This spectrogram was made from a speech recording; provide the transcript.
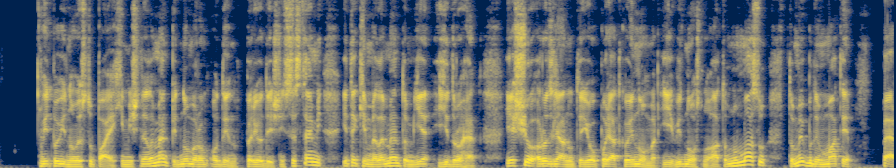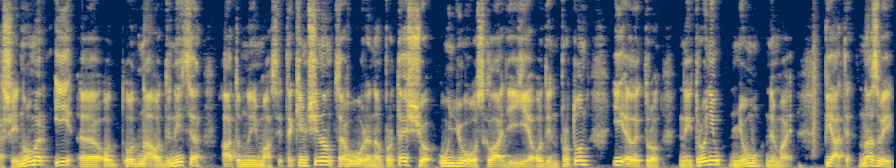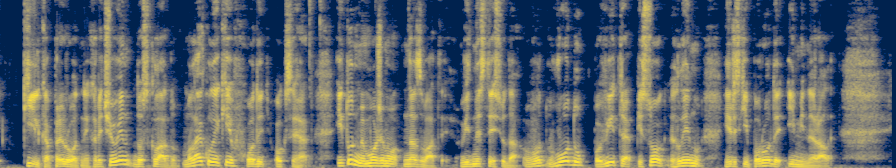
Відповідно, виступає хімічний елемент під номером 1 в періодичній системі, і таким елементом є гідроген. Якщо розглянути його порядковий номер і відносну атомну масу, то ми будемо мати перший номер і е, одна одиниця атомної маси. Таким чином, це говорить нам про те, що у його складі є один протон і електрон. Нейтронів в ньому немає. П'яте. Назви кілька природних речовин до складу молекул, яких входить оксиген. І тут ми можемо назвати, віднести сюди воду, повітря, пісок, глину, гірські породи і мінерали.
